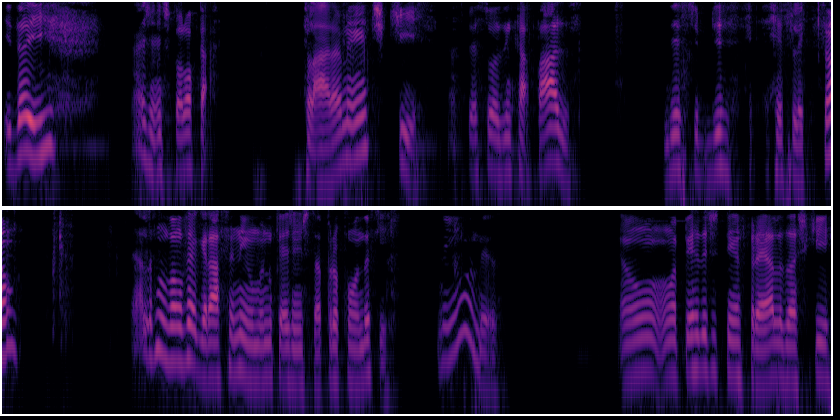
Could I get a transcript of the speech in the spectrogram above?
E daí a gente colocar claramente que as pessoas incapazes desse tipo de reflexão, elas não vão ver graça nenhuma no que a gente está propondo aqui. Nenhuma mesmo. É um, uma perda de tempo para elas, acho que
